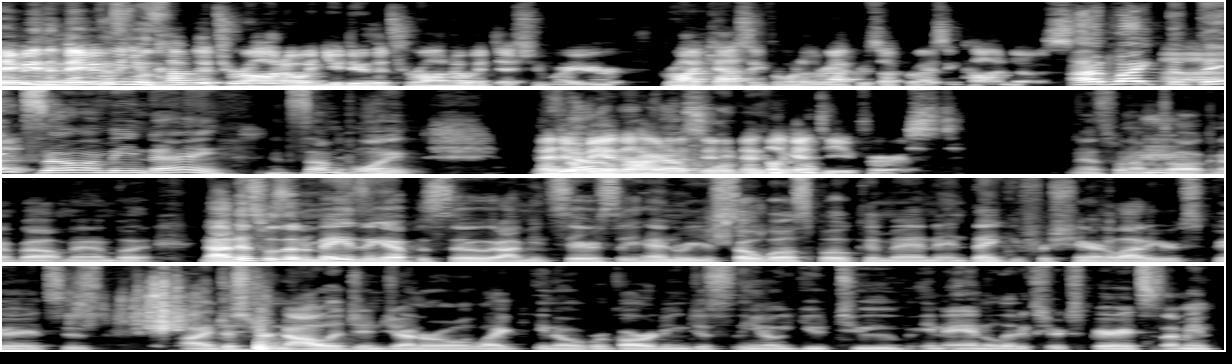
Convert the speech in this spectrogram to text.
Maybe the, maybe when you come to Toronto and you do the Toronto edition where you're broadcasting from one of the Raptors Uprising condos, I'd like to Uh, think so. I mean, dang, at some point then you'll be in the heart of the city. Then they'll get to you first. That's what I'm talking about, man. But now this was an amazing episode. I mean, seriously, Henry, you're so well spoken, man, and thank you for sharing a lot of your experiences uh, and just your knowledge in general, like you know, regarding just you know YouTube and analytics, your experiences. I mean,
